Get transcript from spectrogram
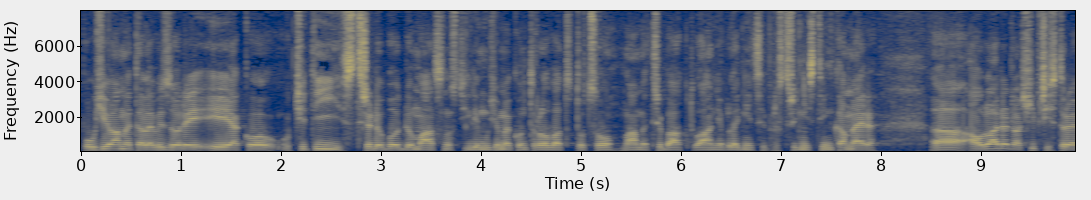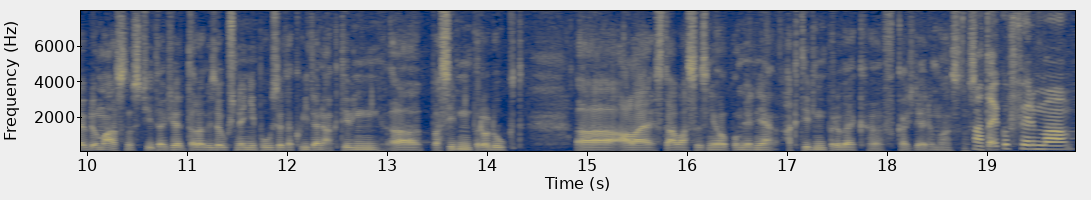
používáme televizory i jako určitý středobod domácnosti, kdy můžeme kontrolovat to, co máme třeba aktuálně v lednici prostřednictvím kamer a ovládat další přístroje v domácnosti, takže televize už není pouze takový ten aktivní pasivní produkt, ale stává se z něho poměrně aktivní prvek v každé domácnosti. Máte jako firma,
